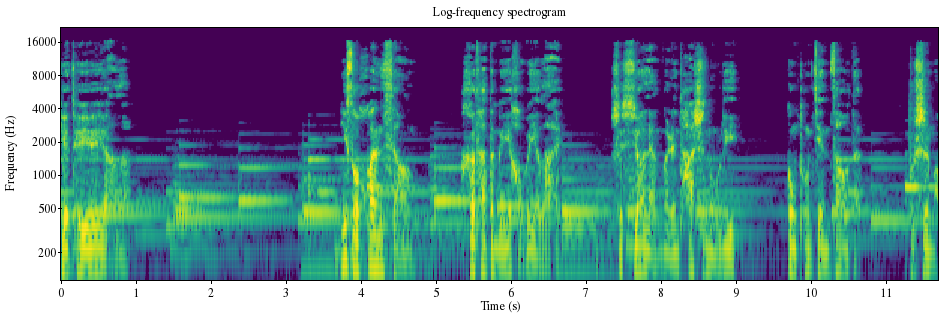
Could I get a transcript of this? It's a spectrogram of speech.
越推越远了。你所幻想和他的美好未来，是需要两个人踏实努力，共同建造的，不是吗？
